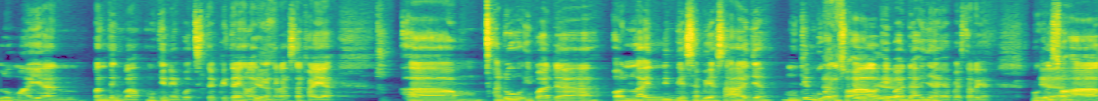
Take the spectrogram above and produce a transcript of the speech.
lumayan penting bang, mungkin ya buat setiap kita yang lagi Iya. ngerasa kayak, um, aduh ibadah online ini biasa-biasa aja. Mungkin bukan That's soal good, yeah. ibadahnya ya, Pastor ya. Mungkin Yeah. soal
